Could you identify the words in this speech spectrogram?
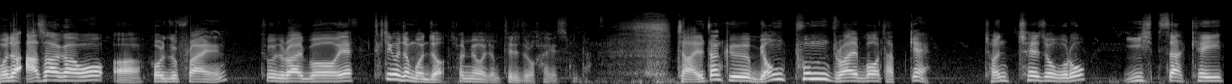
자, 먼저 아사가오 어, 골드 프라임 투 드라이버의 특징을 좀 먼저 설명을 좀 드리도록 하겠습니다. 자, 일단 그 명품 드라이버답게 전체적으로 24K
